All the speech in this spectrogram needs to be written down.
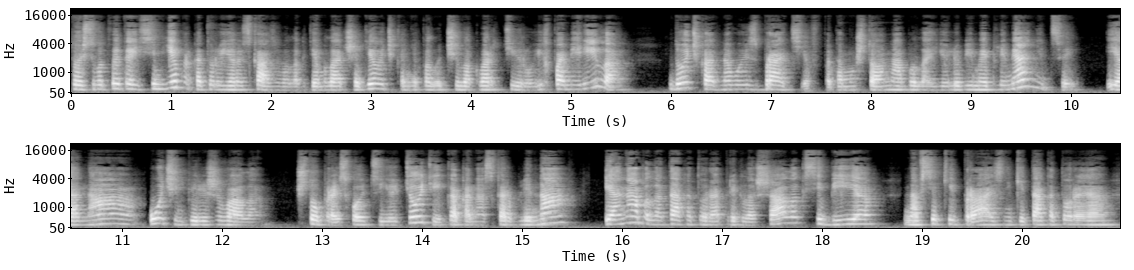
То есть вот в этой семье, про которую я рассказывала, где младшая девочка не получила квартиру, их помирила дочка одного из братьев, потому что она была ее любимой племянницей, и она очень переживала, что происходит с ее тетей, как она оскорблена. И она была та, которая приглашала к себе на всякие праздники, та, которая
